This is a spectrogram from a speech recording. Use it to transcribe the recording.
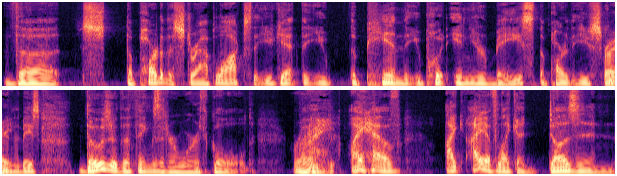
the the part of the strap locks that you get that you the pin that you put in your bass, the part that you screw Right. in the bass, those are the things that are worth gold, right? Right. I have I I have like a dozen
